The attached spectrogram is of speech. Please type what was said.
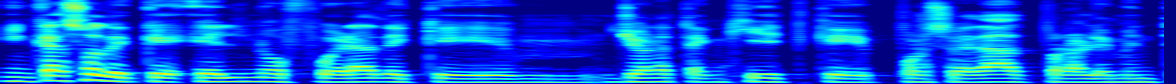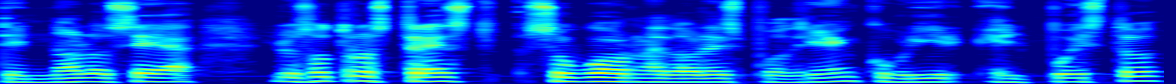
en caso de que él no fuera, de que mm, Jonathan Heath, que por su edad probablemente no lo sea, los otros tres subgobernadores podrían cubrir el puesto.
